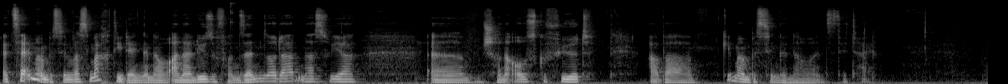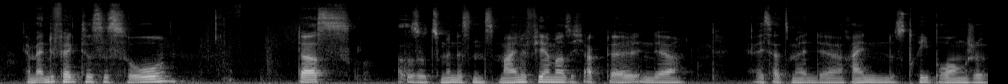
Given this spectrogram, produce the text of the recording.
erzähl mal ein bisschen, was macht die denn genau? Analyse von Sensordaten hast du ja ähm, schon ausgeführt, aber geh mal ein bisschen genauer ins Detail. Im Endeffekt ist es so, dass also zumindest meine Firma sich aktuell in der ja, ich sag mal, in der reinen Industriebranche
